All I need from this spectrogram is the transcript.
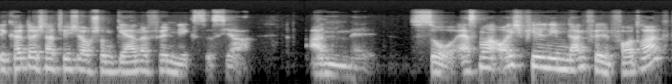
ihr könnt euch natürlich auch schon gerne für nächstes Jahr anmelden. So, erstmal euch vielen lieben Dank für den Vortrag.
